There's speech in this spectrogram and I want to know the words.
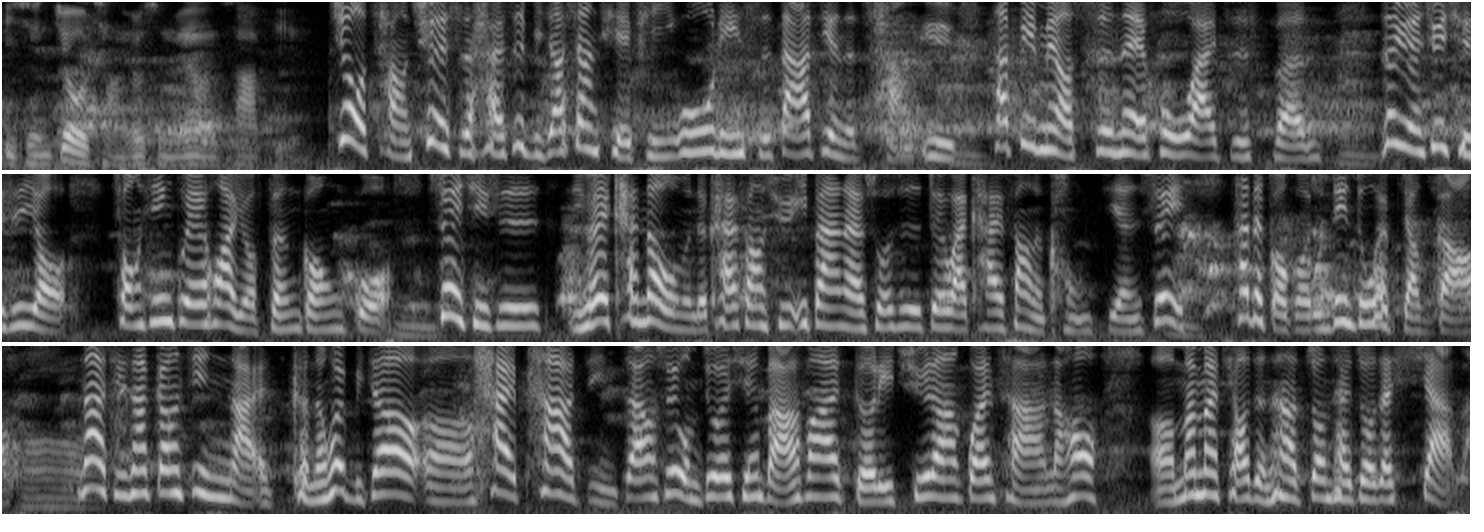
以前旧厂有什么样的差别？旧厂确实还是比较像铁皮屋临时搭建的场域，它并没有室内户外之分。这园区其实有。重新规划有分工过，所以其实你会看到我们的开放区一般来说是对外开放的空间，所以它的狗狗稳定度会比较高。那其实它刚进来可能会比较呃害怕紧张，所以我们就会先把它放在隔离区让它观察，然后呃慢慢调整它的状态之后再下来。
